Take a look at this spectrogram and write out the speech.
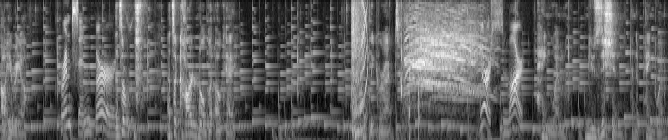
Oh, here we go. Crimson bird. That's a that's a cardinal, but okay. Technically correct. You're smart. Penguin, musician, and a penguin.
